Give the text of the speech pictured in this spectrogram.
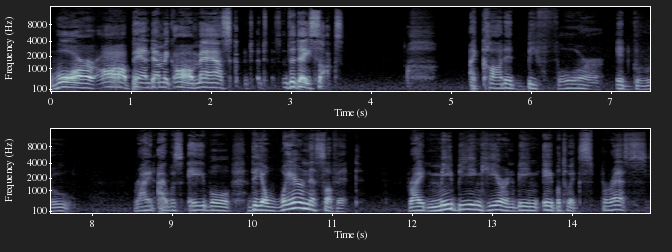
war, oh, pandemic, oh, mask, the day sucks. I caught it before it grew, right? I was able, the awareness of it, right? Me being here and being able to express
